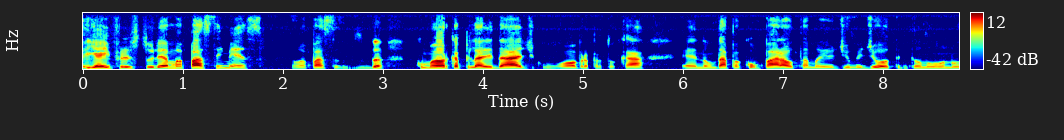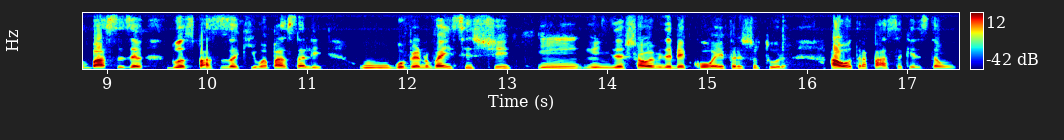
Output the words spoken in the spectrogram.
E a infraestrutura é uma pasta imensa, uma pasta da, com maior capilaridade, com obra para tocar. É, não dá para comparar o tamanho de uma e de outra. Então não, não basta dizer duas pastas aqui, uma pasta ali. O governo vai insistir em, em deixar o MDB com a infraestrutura. A outra pasta que eles estão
